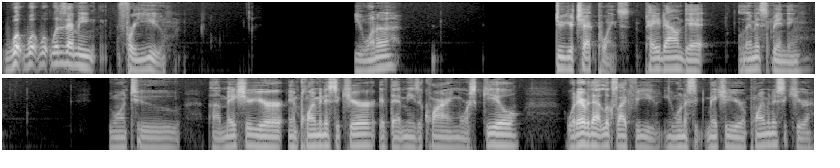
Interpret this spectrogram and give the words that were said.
What what what does that mean for you? You want to do your checkpoints, pay down debt, limit spending. You want to uh, make sure your employment is secure, if that means acquiring more skill, whatever that looks like for you. You want to make sure your employment is secure.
